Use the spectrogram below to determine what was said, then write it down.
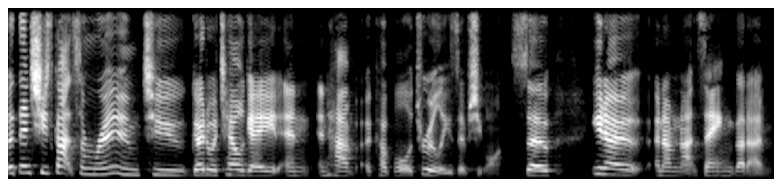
but then she's got some room to go to a tailgate and, and have a couple of Trulies if she wants. So, you know, and I'm not saying that I'm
